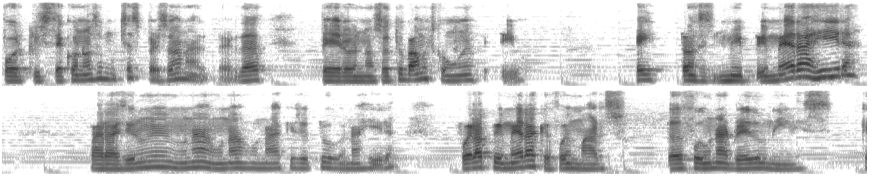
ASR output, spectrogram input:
Porque usted conoce muchas personas, ¿verdad? Pero nosotros vamos con un objetivo. Entonces, mi primera gira, para decir una, una, jornada que yo tuve, una gira, fue la primera que fue en marzo. Entonces fue una red Unives, ¿ok?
